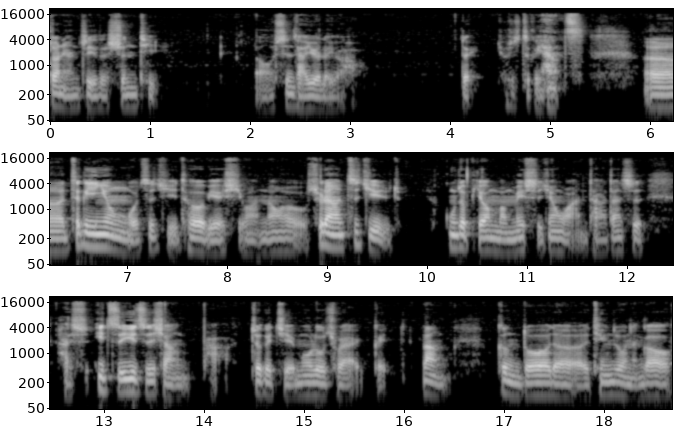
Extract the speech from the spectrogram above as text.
锻炼自己的身体。然后身材越来越好，对，就是这个样子。呃，这个应用我自己特别喜欢。然后虽然自己工作比较忙，没时间玩它，但是还是一直一直想把这个节目录出来，给让更多的听众能够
